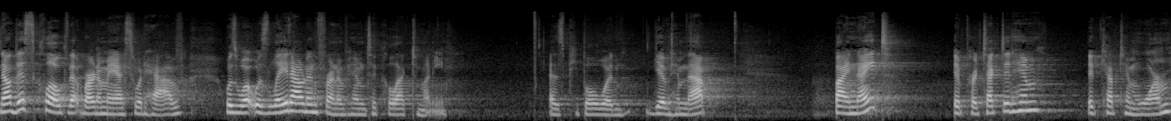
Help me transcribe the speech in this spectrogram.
Now, this cloak that Bartimaeus would have was what was laid out in front of him to collect money, as people would give him that. By night, it protected him, it kept him warm,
